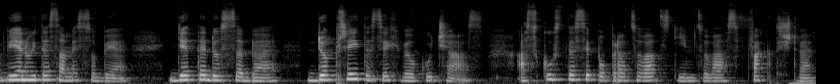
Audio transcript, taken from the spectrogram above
věnujte sami sobě, jděte do sebe, dopřejte si chvilku čas a zkuste si popracovat s tím, co vás fakt štve.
